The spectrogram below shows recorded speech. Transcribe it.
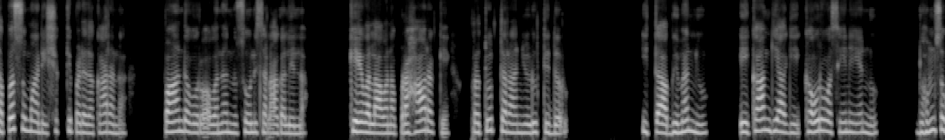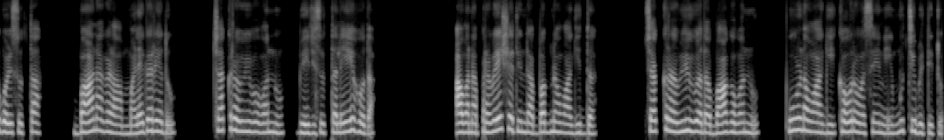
ತಪಸ್ಸು ಮಾಡಿ ಶಕ್ತಿ ಪಡೆದ ಕಾರಣ ಪಾಂಡವರು ಅವನನ್ನು ಸೋಲಿಸಲಾಗಲಿಲ್ಲ. ಕೇವಲ ಅವನ ಪ್ರಹಾರಕ್ಕೆ ಪ್ರತ್ಯುತ್ತರ ನೀಡುತ್ತಿದ್ದರು. ಇತ್ತ ಅಭಿಮನ್ಯು ಏಕಾಂಗಿಯಾಗಿ ಕೌರವ ಸೇನೆಯನ್ನು ಧ್ವಂಸಗೊಳಿಸುತ್ತಾ ಬಾಣಗಳ ಮಳೆಗರೆದು ಚಕ್ರವ್ಯೂಹವನ್ನು ಭೇದಿಸುತ್ತಲೇ ಹೋದ. ಅವನ ಪ್ರವೇಶದಿಂದ ಭಗ್ನವಾಗಿದ್ದ ಚಕ್ರವ್ಯೂಹದ ಭಾಗವನ್ನು ಪೂರ್ಣವಾಗಿ ಕೌರವ ಸೇನೆ ಮುಚ್ಚಿಬಿಟ್ಟಿತು.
